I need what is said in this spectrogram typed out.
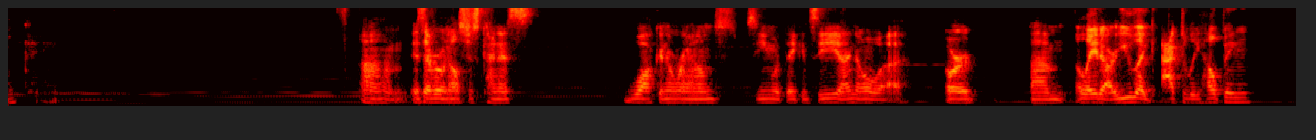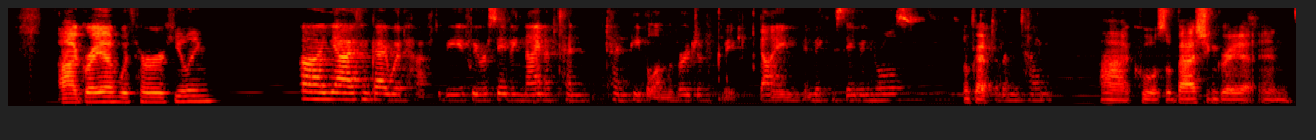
Okay. Um, is everyone else just kind of walking around, seeing what they can see? I know, uh, or um, Aleda, are you like actively helping uh, Greya with her healing? Uh, yeah, I think I would have to be if we were saving nine of 10, 10 people on the verge of make, dying and making saving rolls. to Okay. Get to them in time. Uh, cool. So Bash and Greya and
